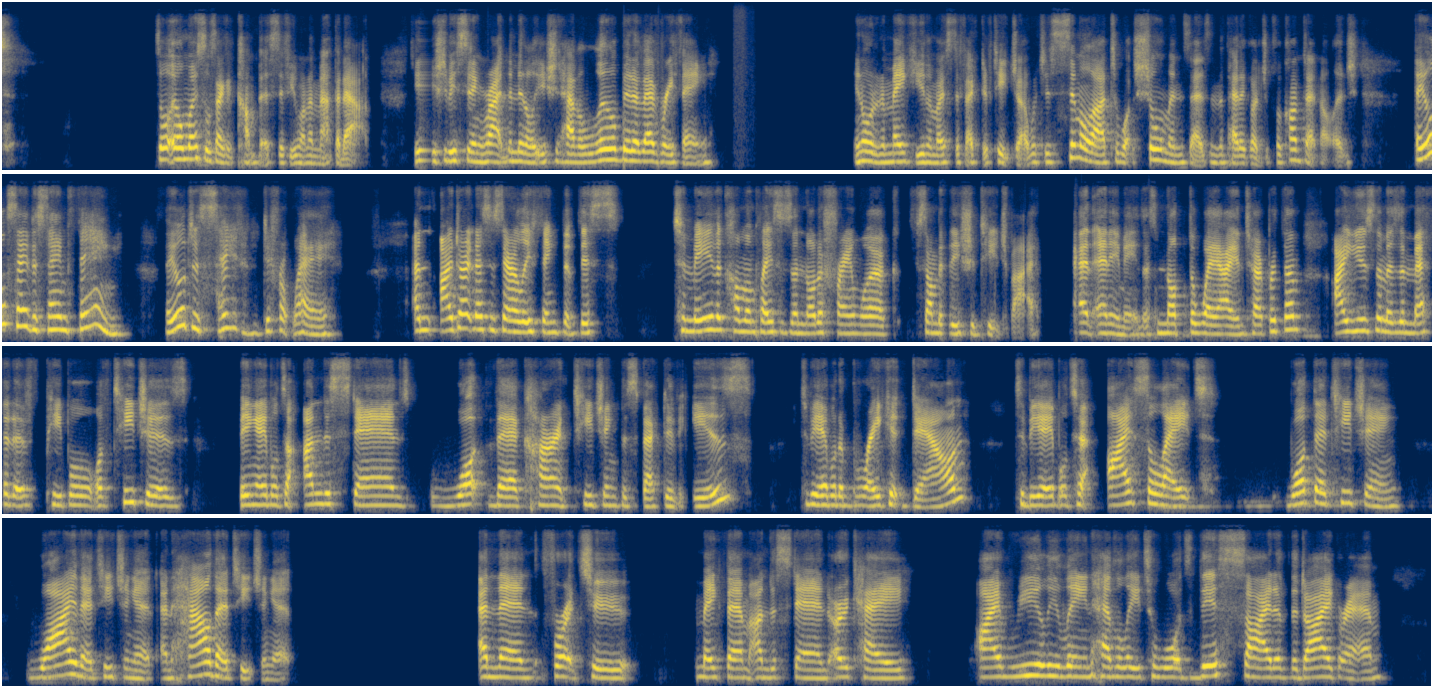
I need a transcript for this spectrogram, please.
so it almost looks like a compass if you want to map it out. You should be sitting right in the middle. You should have a little bit of everything in order to make you the most effective teacher, which is similar to what Shulman says in the pedagogical content knowledge. They all say the same thing, they all just say it in a different way. And I don't necessarily think that this, to me, the commonplaces are not a framework somebody should teach by at any means. That's not the way I interpret them. I use them as a method of people, of teachers being able to understand what their current teaching perspective is, to be able to break it down, to be able to isolate what they're teaching, why they're teaching it, and how they're teaching it. And then for it to make them understand okay, I really lean heavily towards this side of the diagram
